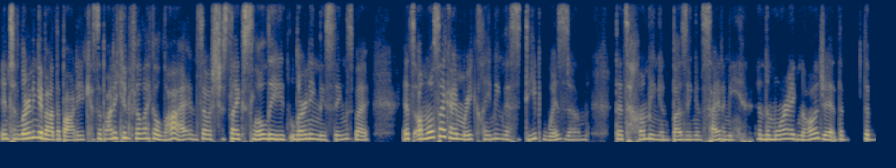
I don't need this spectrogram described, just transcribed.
into learning about the body because the body can feel like a lot and so it's just like slowly learning these things but it's almost like i'm reclaiming this deep wisdom that's humming and buzzing inside of me and the more i acknowledge it the the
